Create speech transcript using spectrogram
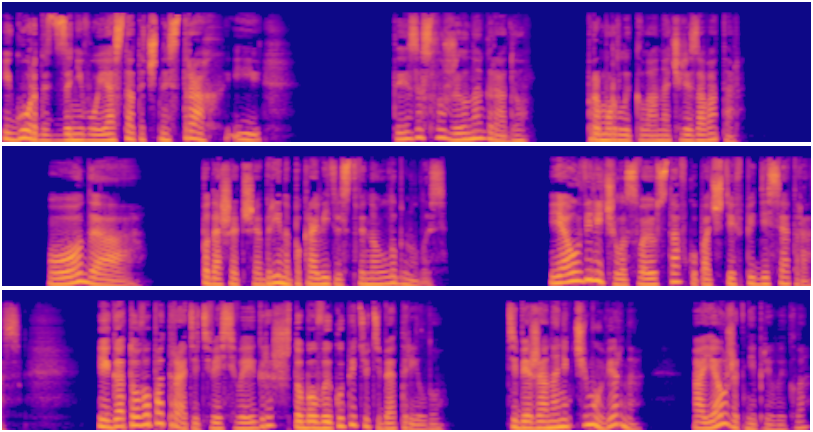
и гордость за него, и остаточный страх, и... «Ты заслужил награду», — промурлыкала она через аватар. «О, да», — подошедшая Брина покровительственно улыбнулась. «Я увеличила свою ставку почти в пятьдесят раз и готова потратить весь выигрыш, чтобы выкупить у тебя Триллу. Тебе же она ни к чему, верно? А я уже к ней привыкла».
